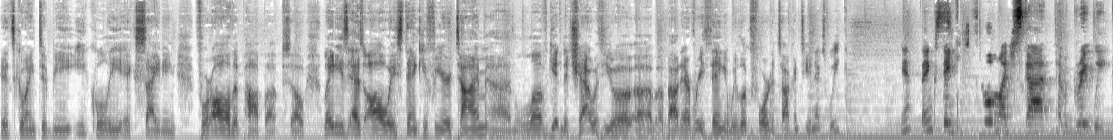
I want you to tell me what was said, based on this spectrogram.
It's going to be equally exciting for all that pop up. So, ladies, as always, thank you for your time. Uh, love getting to chat with you uh, uh about everything, and we look forward to talking to you next week. Yeah, thanks. Thank you so much, Scott. Have a great week.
